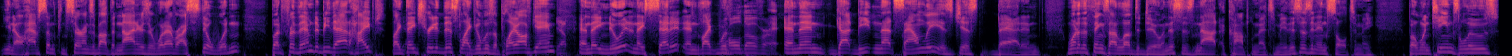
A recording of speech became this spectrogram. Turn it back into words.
you know, have some concerns about the Niners or whatever. I still wouldn't. But for them to be that hyped, like they treated this like it was a playoff game, Yep. and they knew it and they said it, and like was Rolled over and then got beaten that soundly is just bad. And one of the things I love to do, and this is not a compliment to me, this is an insult to me, but when teams lose,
